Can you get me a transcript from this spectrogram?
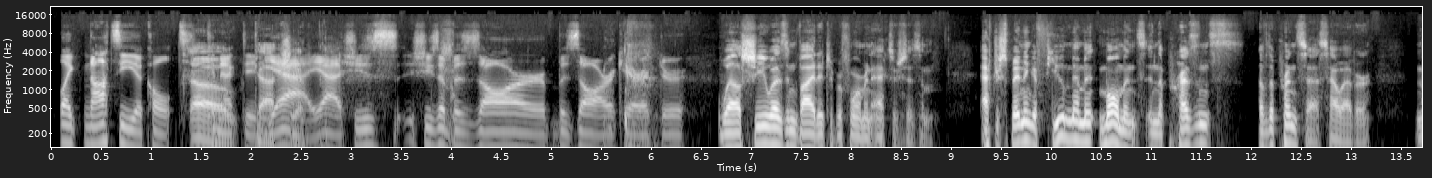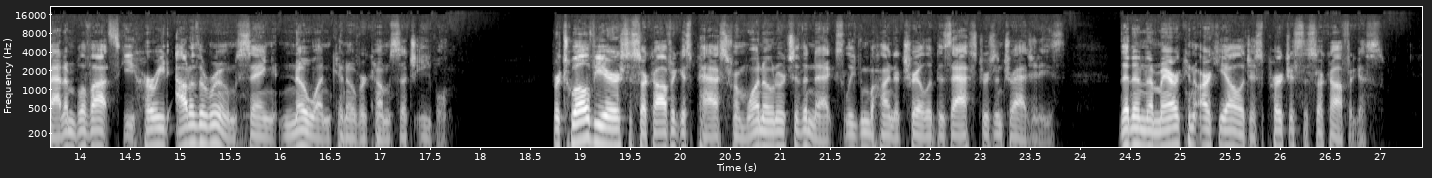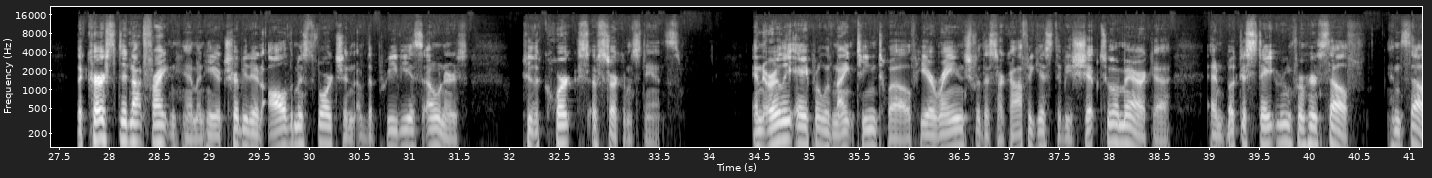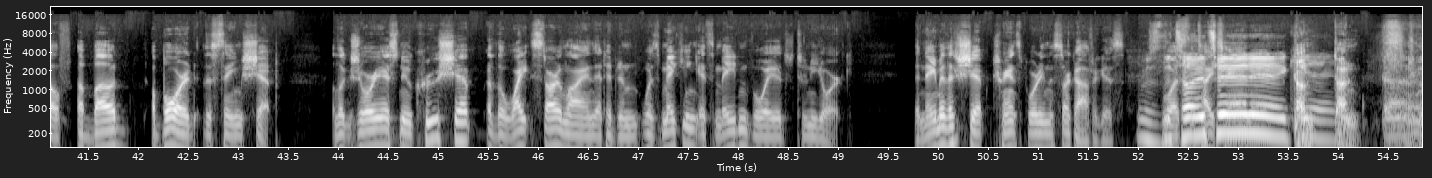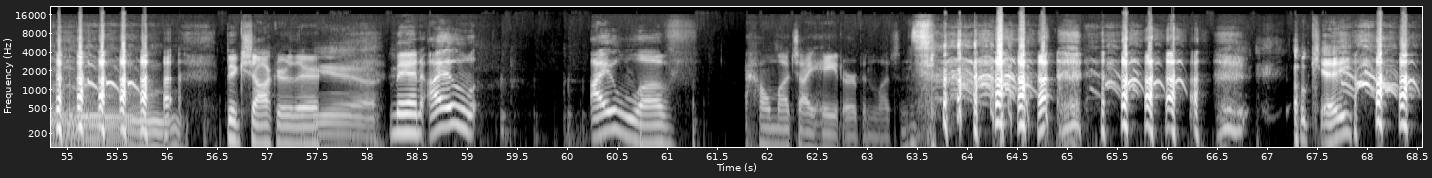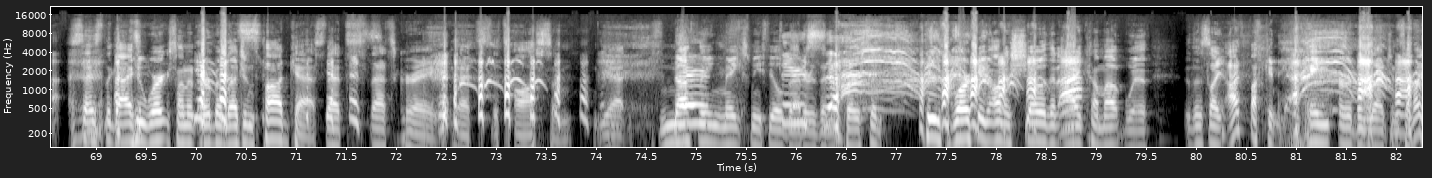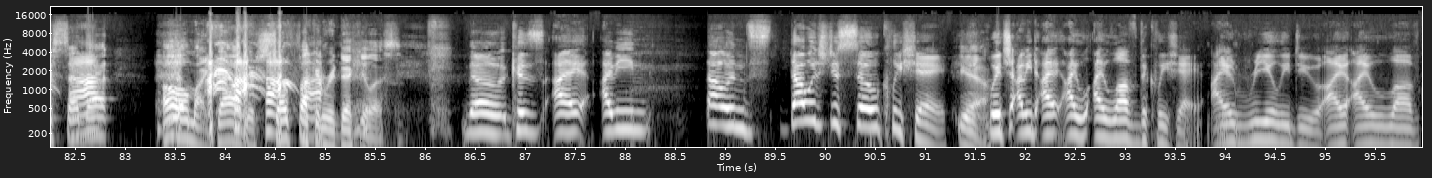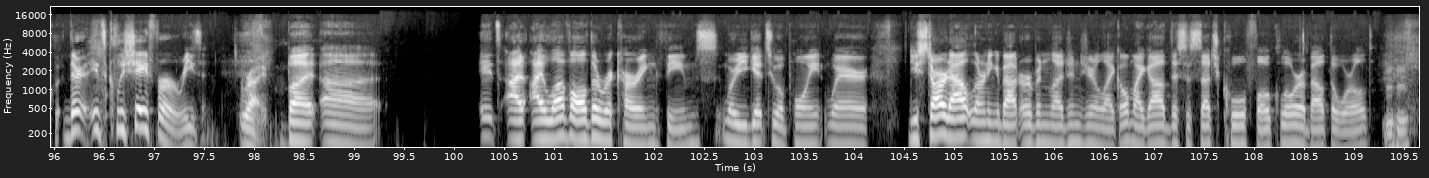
like Nazi occult Oh, connected. gotcha. Yeah, yeah. She's she's a bizarre, bizarre character. Well, she was invited to perform an exorcism. After spending a few mem- moments in the presence of the princess, however, Madame Blavatsky hurried out of the room, saying, No one can overcome such evil. For 12 years, the sarcophagus passed from one owner to the next, leaving behind a trail of disasters and tragedies. Then an American archaeologist purchased the sarcophagus. The curse did not frighten him, and he attributed all the misfortune of the previous owners to the quirks of circumstance. In early April of 1912, he arranged for the sarcophagus to be shipped to America and booked a stateroom for himself, himself aboard, aboard the same ship, a luxurious new cruise ship of the White Star Line that had been was making its maiden voyage to New York. The name of the ship transporting the sarcophagus was was the the Titanic. Dun, dun, dun. Big shocker there. yeah. Man, I I love how much I hate urban legends. Okay. Says the guy who works on an Urban Legends podcast. That's that's great. That's that's awesome. Yeah. Nothing makes me feel better than a person who's working on a show that I come up with. That's like I fucking hate Urban Legends. Have I said that? Oh my god, they're so fucking ridiculous. no, because I I mean that one's that one's just so cliche. Yeah. Which I mean, I I, I love the cliche. I really do. I I love there. It's cliche for a reason. Right. but uh it's I, I love all the recurring themes where you get to a point where you start out learning about urban legends you're like oh my god this is such cool folklore about the world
